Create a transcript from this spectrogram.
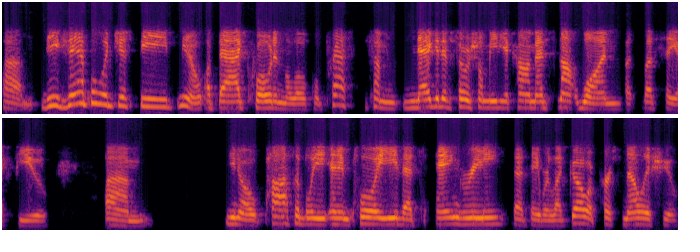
Um, the example would just be, you know, a bad quote in the local press, some negative social media comments, not one, but let's say a few. Um, you know, possibly an employee that's angry that they were let go, a personnel issue.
